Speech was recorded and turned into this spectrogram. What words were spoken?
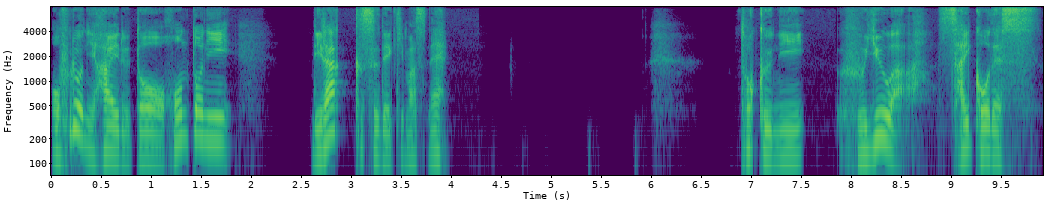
お風呂に入ると本当にリラックスできますね。特に冬は最高です。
